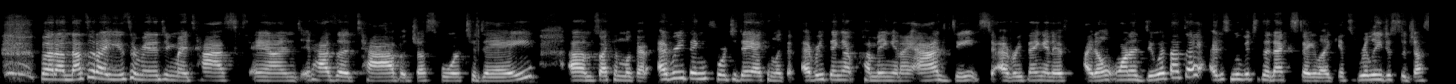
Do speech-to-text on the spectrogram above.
but um, that's what I use for managing my tasks. And it has a tab just for today. Um, so I can look at everything for today. I can look at everything upcoming and I add dates to everything. And if I don't want to do it that day, I just move it to the next day. Like it's really just adjusting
